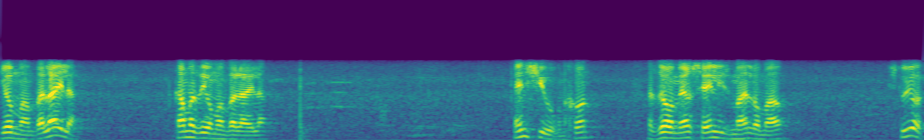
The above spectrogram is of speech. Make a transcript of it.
יומם ולילה. כמה זה יומם ולילה? אין שיעור, נכון? אז זה אומר שאין לי זמן לומר שטויות.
